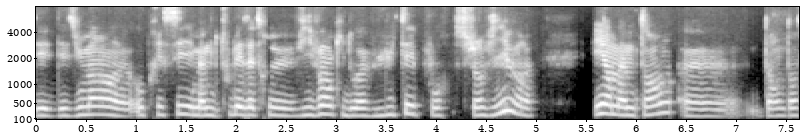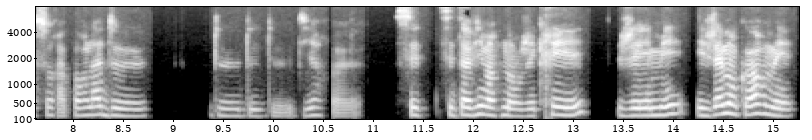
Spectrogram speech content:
des, des humains euh, oppressés et même de tous les êtres vivants qui doivent lutter pour survivre. Et en même temps, euh, dans, dans ce rapport-là de, de, de, de dire, euh, c'est, ta vie maintenant, j'ai créé, j'ai aimé et j'aime encore, mais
